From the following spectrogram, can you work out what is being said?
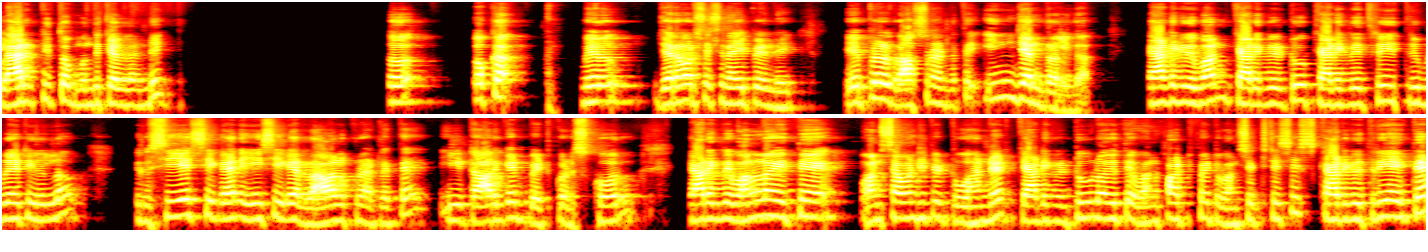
క్లారిటీతో ముందుకెళ్ళండి. సో, ఒక మీరు జనవరి సెషన్ అయిపోయింది. ఏప్రిల్ రాస్తున్నట్లయితే ఇన్ జనరల్‌గా కేటగరీ 1, కేటగరీ 2, కేటగరీ 3 త్రిపుల్ ఐటీలలో మీకు సీఎస్‌సి కానీ ఈసీ కానీ రావాలనుకున్నట్లయితే ఈ టార్గెట్ పెట్టుకోండి స్కోరు. కేటగిరీ వన్లో అయితే one seventy to two hundred category టూలో అయితే 145-166 కేటగరీ 3 అయితే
